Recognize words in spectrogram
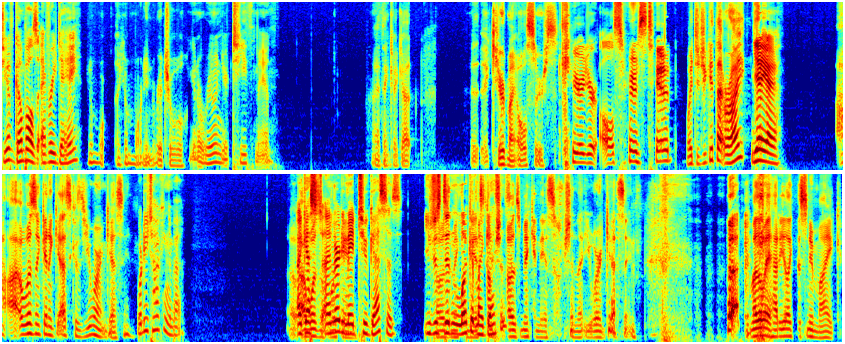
Do you have gumballs every day? A mor- Like a morning ritual. You're gonna ruin your teeth, man. I think I got. It, it cured my ulcers. Cure your ulcers, dude. Wait, did you get that right? Yeah, yeah, yeah. I, I wasn't gonna guess because you weren't guessing. What are you talking about? Oh, I guess wasn't I've already made two guesses. You just didn't look at my guesses. I was making the assumption that you weren't guessing. By the way, how do you like this new mic?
